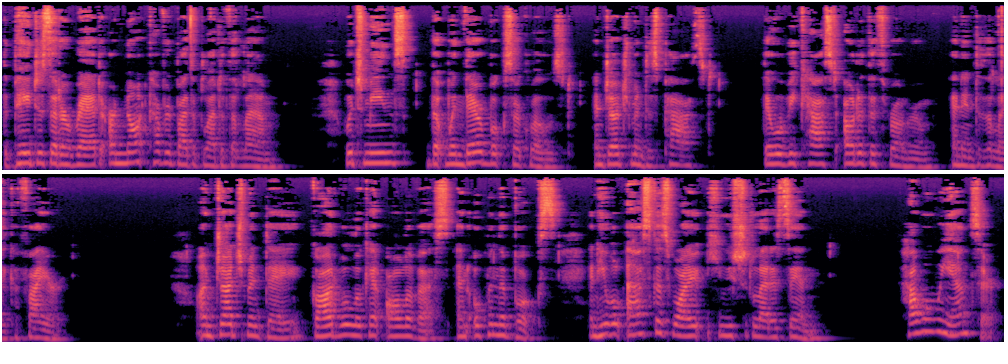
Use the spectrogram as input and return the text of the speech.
The pages that are read are not covered by the blood of the Lamb, which means that when their books are closed and judgment is passed, they will be cast out of the throne room and into the lake of fire. On Judgment Day, God will look at all of us and open the books, and He will ask us why He should let us in. How will we answer?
